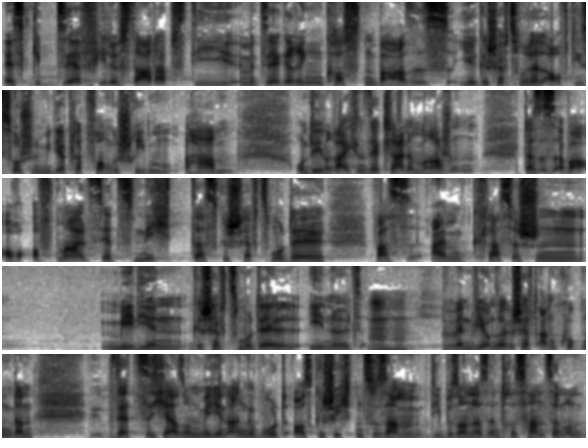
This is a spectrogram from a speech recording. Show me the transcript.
Es gibt sehr viele Startups, die mit sehr geringen Kostenbasis ihr Geschäftsmodell auf die Social Media Plattform geschrieben haben und denen reichen sehr kleine Margen. Das ist aber auch oftmals jetzt nicht das Geschäftsmodell, was einem klassischen Mediengeschäftsmodell ähnelt. Mhm. Wenn wir unser Geschäft angucken, dann setzt sich ja so ein Medienangebot aus Geschichten zusammen, die besonders interessant sind und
